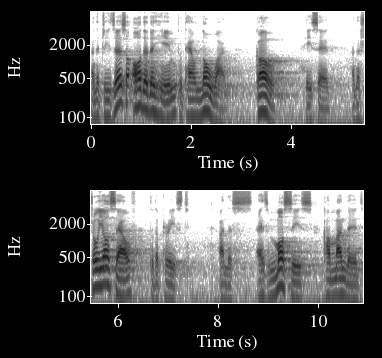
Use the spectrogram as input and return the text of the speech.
And Jesus ordered him to tell no one. Go, he said, and show yourself to the priest. And as Moses commanded,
